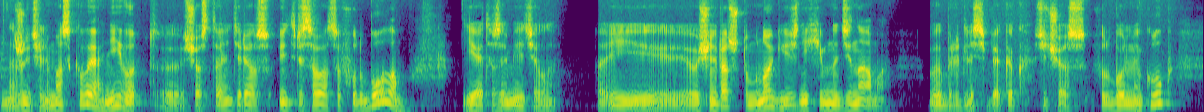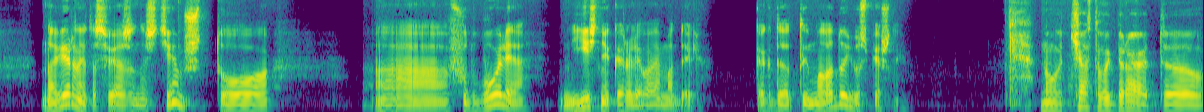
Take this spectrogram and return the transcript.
жители Москвы, они вот сейчас э, стали интересоваться футболом, я это заметил, и очень рад, что многие из них именно «Динамо» выбрали для себя как сейчас футбольный клуб. Наверное, это связано с тем, что а, в футболе есть некая ролевая модель, когда ты молодой и успешный. Ну, часто выбирают э,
